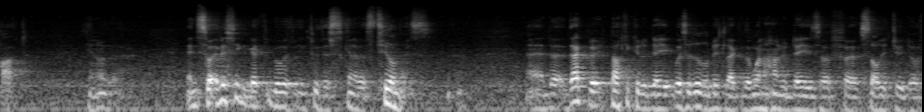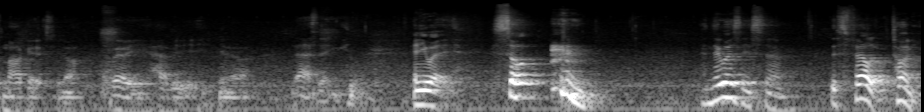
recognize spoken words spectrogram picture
hot, you know, the, and so everything goes into this kind of a stillness. And uh, that particular day was a little bit like the 100 days of uh, solitude of Marquez, you know, very heavy, you know, nothing. Anyway, so, and there was this, um, this fellow, Tony.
